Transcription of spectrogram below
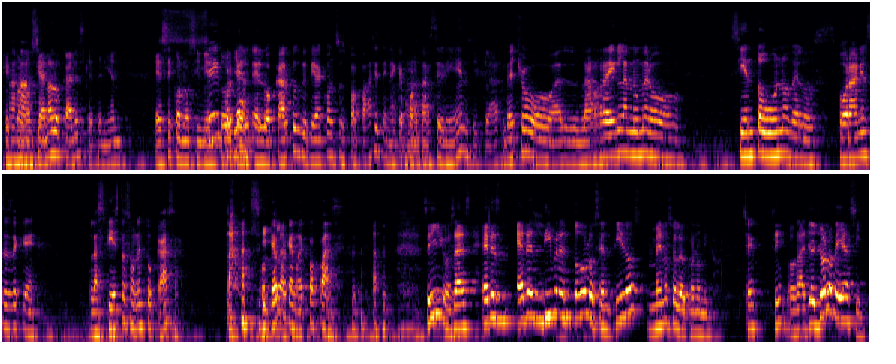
que Ajá. conocían a locales que tenían ese conocimiento. Sí, porque el, el local pues vivía con sus papás y tenía que Ajá. portarse bien. Sí, claro. De hecho, la regla número 101 de los foráneos es de que las fiestas son en tu casa. Sí, ¿Por qué? claro. Porque no hay papás. Sí, o sea, es- eres, eres libre en todos los sentidos, menos en lo económico. Sí. Sí, o sea, yo, yo lo veía así,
